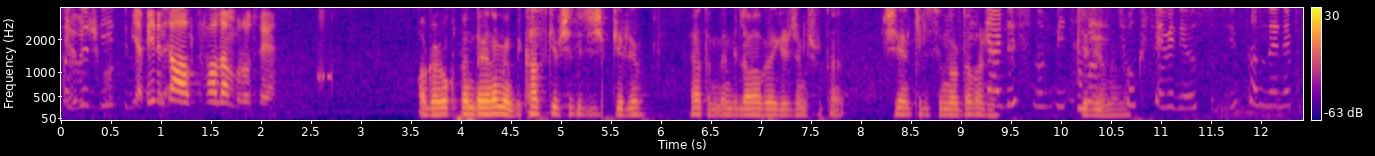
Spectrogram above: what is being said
Hazır buçuk mu? değildim Ya benim de 6 falan bu rotaya. Aga yok ben dayanamıyorum. Bir kas gevşetici içip geliyorum. Hayatım ben bir lavaboya gireceğim şurada. Şey kilisenin orada var ya. Nerede şunu bir Geliyorum tamam hemen. çok seviliyorsun. İnsanların hepsi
